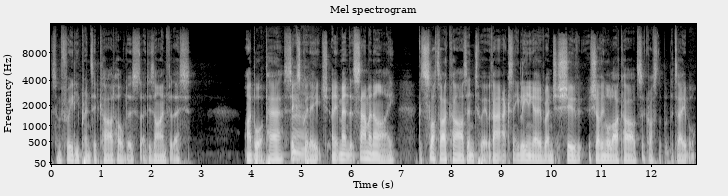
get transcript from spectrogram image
some 3D printed card holders that are designed for this. I bought a pair, six hmm. quid each, and it meant that Sam and I could slot our cards into it without accidentally leaning over and just shove, shoving all our cards across the, the table.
